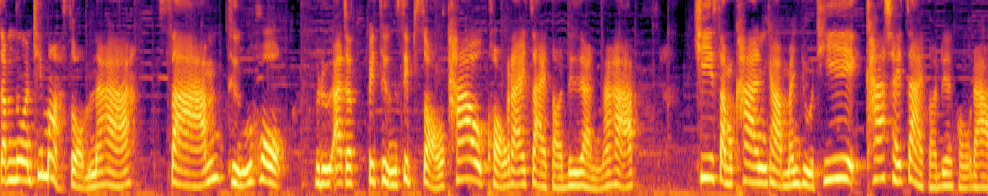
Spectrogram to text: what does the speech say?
จำนวนที่เหมาะสมนะคะ3ถึง6หรืออาจจะไปถึง 12 เท่าของรายจ่ายต่อเดือนนะคะ คีย์สำคัญค่ะมันอยู่ที่ค่าใช้จ่ายต่อเดือนของเรา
